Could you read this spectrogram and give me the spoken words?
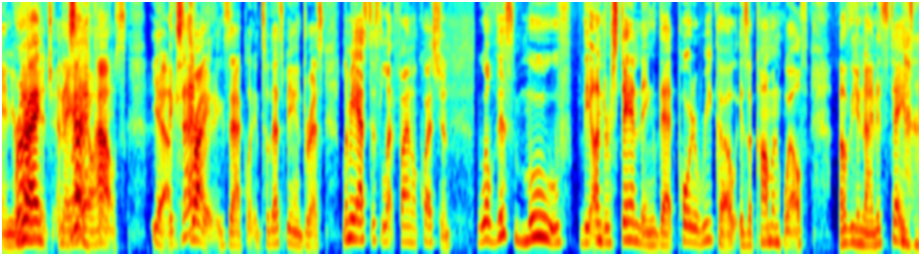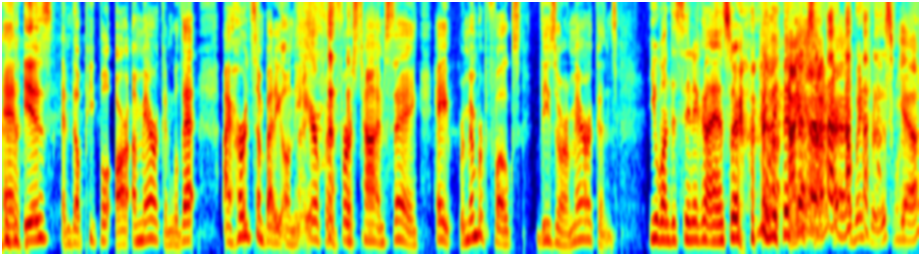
and your Right. mortgage, and they have no house. Yeah, Exactly. right, Exactly. exactly. And so that's being addressed. Let me ask this final question: Will this move the understanding that Puerto Rico is a Commonwealth of the United States and is and the people are American? Will that? I heard somebody on the air for the first time saying, "Hey, remember, folks, these are Americans." You want the cynical answer? Yeah, I, I, I, I'm waiting for this one. Yeah.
